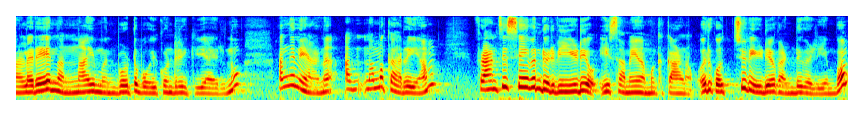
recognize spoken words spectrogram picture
വളരെ നന്നായി മുൻപോട്ട് പോയിക്കൊണ്ടിരിക്കുകയായിരുന്നു. അങ്ങനെയാണ് നമുക്കറിയാം ഫ്രാൻസിസ് സേവറിന്റെ ഒരു വീഡിയോ ഈ സമയം നമുക്ക് കാണാം. ഒരു കൊച്ചു വീഡിയോ കണ്ടു കഴിയുമ്പോൾ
